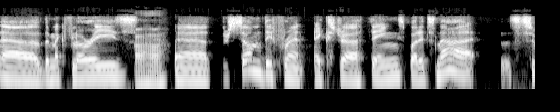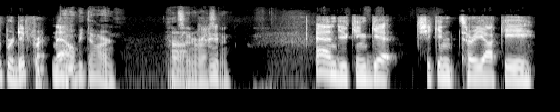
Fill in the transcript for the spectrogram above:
uh, the McFlurries. Uh huh. Uh, there's some different extra things, but it's not super different now. I'll be darned. That's Huh. interesting. and you can get chicken teriyaki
